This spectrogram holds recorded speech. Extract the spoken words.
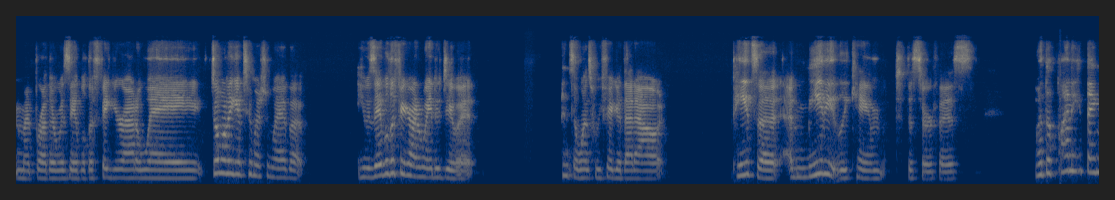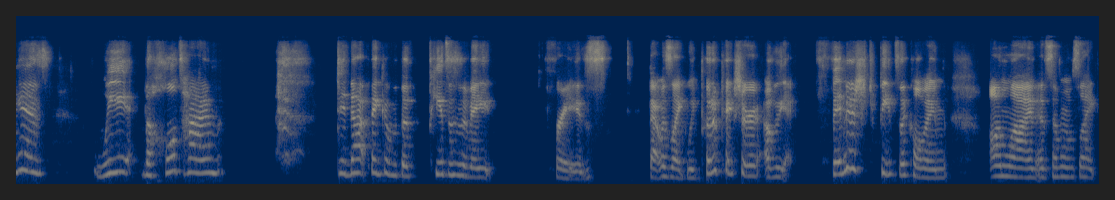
my brother was able to figure out a way, don't want to give too much away, but he was able to figure out a way to do it. And so once we figured that out, pizza immediately came to the surface. But the funny thing is, we the whole time did not think of the pizzas of eight phrase. That was like we put a picture of the finished pizza coin online, and someone was like,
